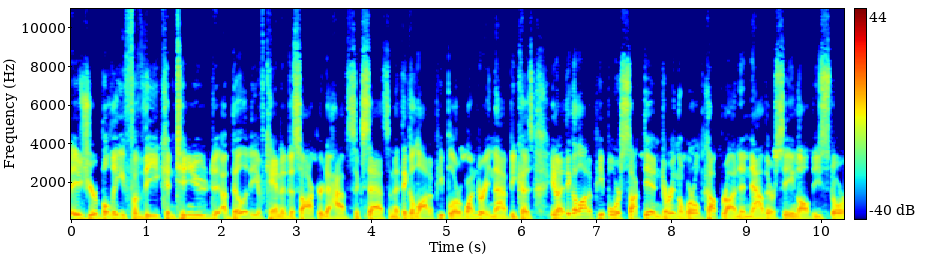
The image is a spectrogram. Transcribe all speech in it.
is your belief of the continued ability of Canada soccer to have success? And I think a lot of people are wondering that because, you know, I think a lot of people were sucked in during the World Cup run, and now they're seeing all these stories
